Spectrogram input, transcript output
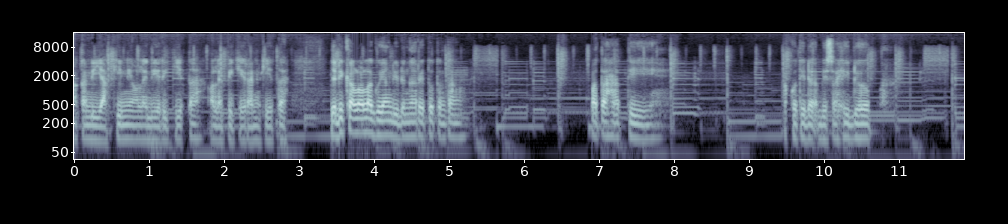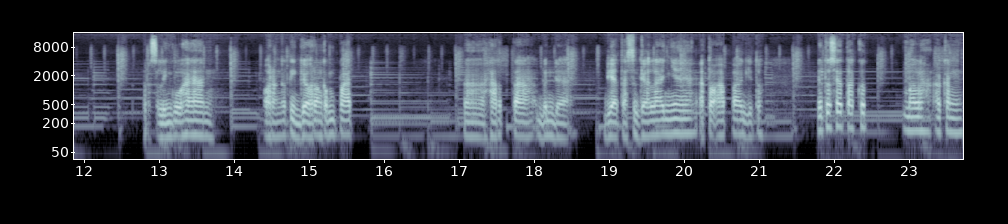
akan diyakini oleh diri kita oleh pikiran kita. Jadi kalau lagu yang didengar itu tentang patah hati aku tidak bisa hidup perselingkuhan, orang ketiga, orang keempat, uh, harta, benda di atas segalanya atau apa gitu. Itu saya takut malah akan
